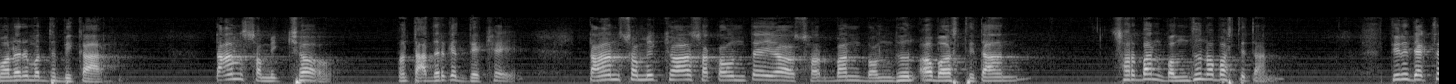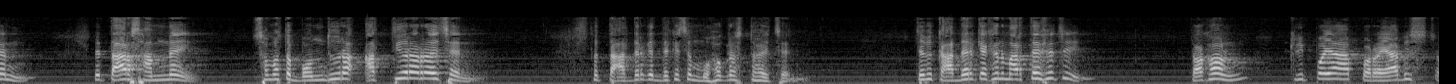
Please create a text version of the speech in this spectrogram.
মনের মধ্যে বিকার। তান সমীক্ষ মানে তাদেরকে দেখে, তান সমীক্ষ সকৌন্তেয় সর্বান বন্ধুন অবস্থিতান, সর্বান বন্ধুন অবস্থিতান। তিনি দেখছেন যে তার সামনে সমস্ত বন্ধুরা, আত্মীয়রা রয়েছেন। তো তাদেরকে দেখে সে মোহগ্রস্ত হয়েছেন। যে আমি কাদেরকে এখানে মারতে এসেছি? তখন কৃপয়া পরয়াবিষ্ট,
